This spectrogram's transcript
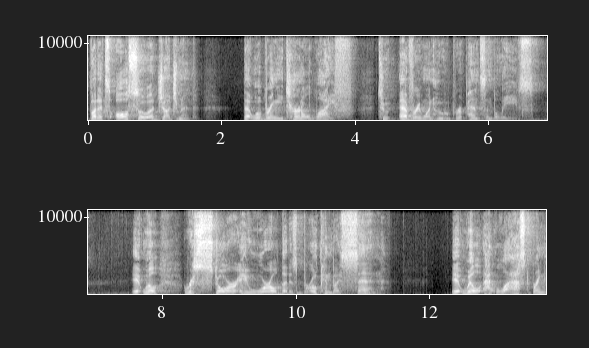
But it's also a judgment that will bring eternal life to everyone who repents and believes. It will restore a world that is broken by sin. It will at last bring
